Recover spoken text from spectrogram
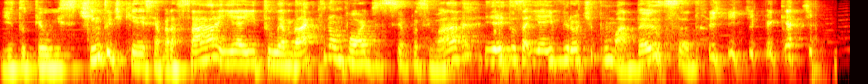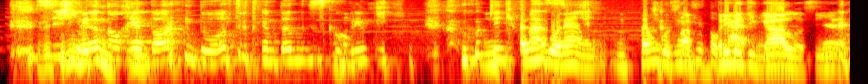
de tu ter o instinto de querer se abraçar, e aí tu lembrar que tu não pode se aproximar, e aí, tu, e aí virou tipo uma dança da gente ficar tipo, se girando ao redor um do outro, tentando descobrir o que, o que, um que tango, faz. né? Um, um tango tipo uma sem briga tocar, de assim, galo, né? assim. É.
